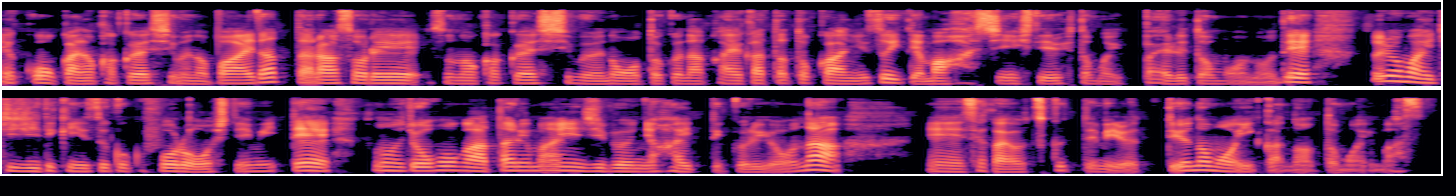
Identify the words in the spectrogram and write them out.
え今回の格安 SIM の場合だったら、それ、その格安 SIM のお得な買い方とかについてまあ発信している人もいっぱいいると思うので、それをまあ一時的にすごくフォローしてみて、その情報が当たり前に自分に入ってくるような、えー、世界を作ってみるっていうのもいいかなと思います。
